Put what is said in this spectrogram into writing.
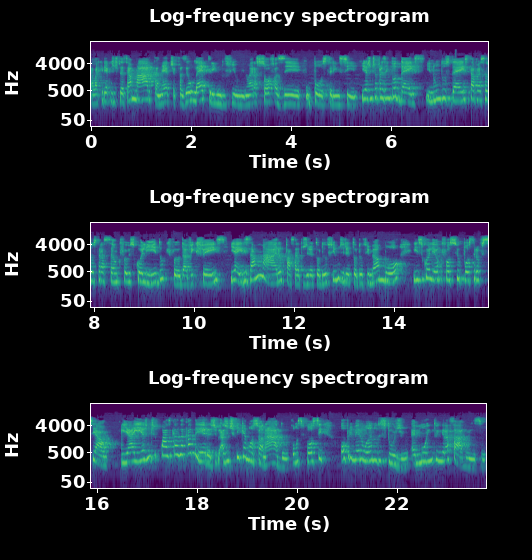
ela queria que a gente fizesse a marca, né? Tinha que fazer o lettering do filme, não era só fazer o pôster em si. E a gente apresentou 10, e num dos 10 estava essa ilustração que foi o escolhido, que foi o Davi que fez, e aí eles amaram, passaram pro diretor do filme, o diretor do filme amou e escolheu que fosse o pôster oficial. E aí a gente quase caiu da cadeira, a gente fica emocionado como se fosse o primeiro ano do estúdio. É muito engraçado isso.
